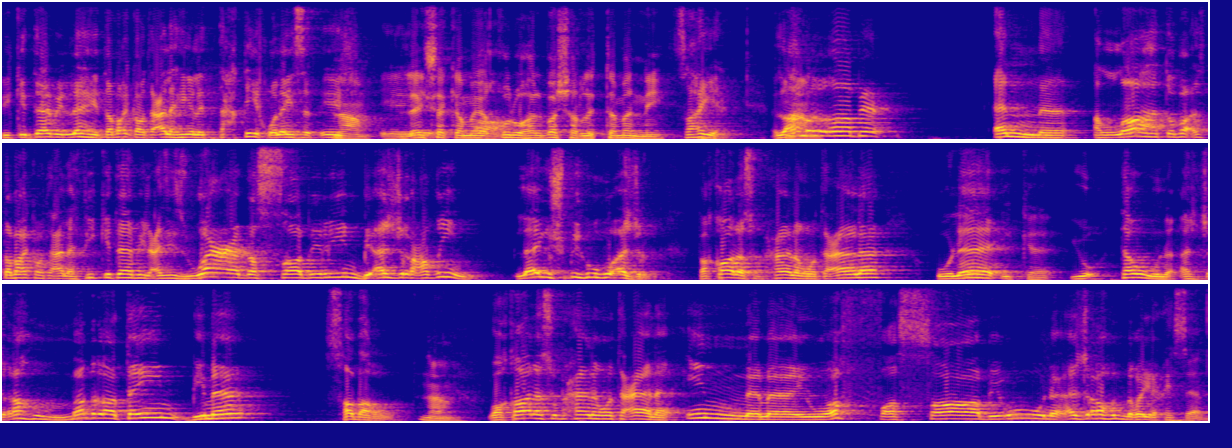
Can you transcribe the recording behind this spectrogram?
في كتاب الله تبارك وتعالى هي للتحقيق وليست إيش؟ نعم إيه ليس كما آه. يقولها البشر للتمني صحيح الأمر نعم. الرابع أن الله تبارك وتعالى في كتابه العزيز وعد الصابرين بأجر عظيم لا يشبهه أجر فقال سبحانه وتعالى أولئك يؤتون أجرهم مرتين بما صبروا. نعم. وقال سبحانه وتعالى إنما يوفى الصابرون أجرهم بغير حساب.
